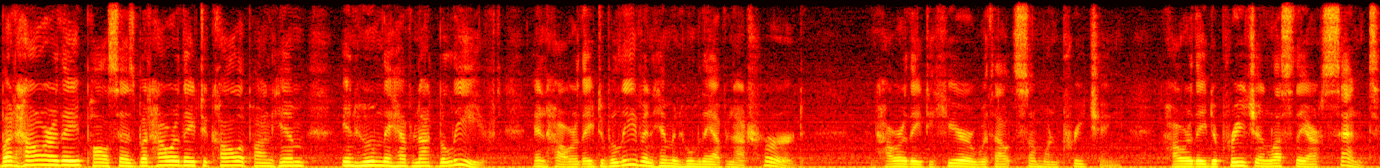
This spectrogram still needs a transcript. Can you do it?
But how are they, Paul says, but how are they to call upon him in whom they have not believed? And how are they to believe in him in whom they have not heard? And how are they to hear without someone preaching? How are they to preach unless they are sent?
